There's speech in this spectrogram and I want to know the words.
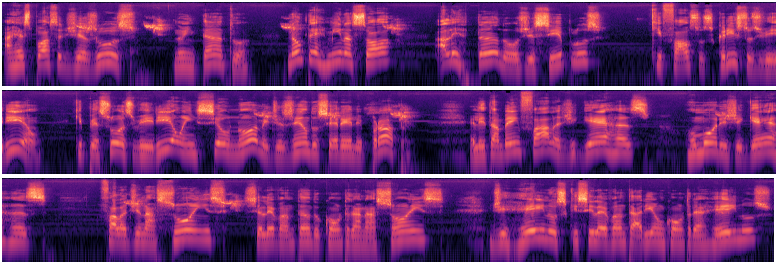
A resposta de Jesus, no entanto, não termina só alertando os discípulos que falsos cristos viriam, que pessoas viriam em seu nome dizendo ser ele próprio. Ele também fala de guerras, rumores de guerras, fala de nações se levantando contra nações, de reinos que se levantariam contra reinos.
